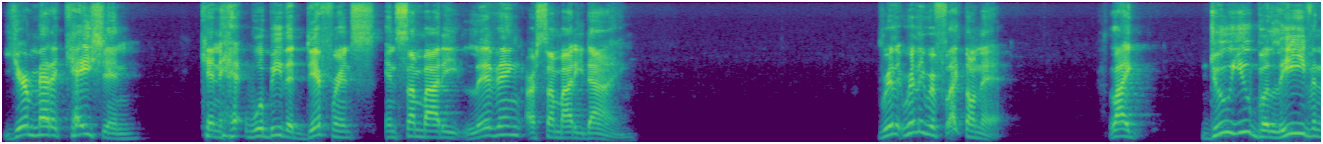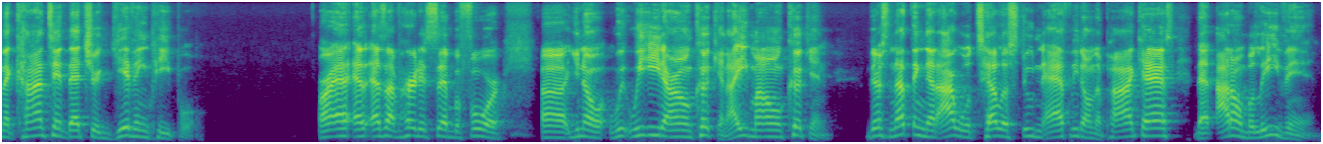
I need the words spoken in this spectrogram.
your medication can will be the difference in somebody living or somebody dying. Really, really reflect on that. Like, do you believe in the content that you're giving people? Or as, as I've heard it said before, uh, you know, we, we eat our own cooking. I eat my own cooking. There's nothing that I will tell a student athlete on the podcast that I don't believe in.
